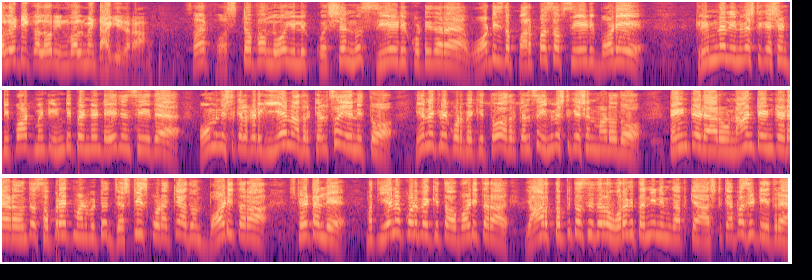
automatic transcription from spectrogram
ಪೊಲಿಟಿಕಲ್ ಅವ್ರು ಇನ್ವಾಲ್ವ್ಮೆಂಟ್ ಆಗಿದಾರ? ಸರ್ ಫಸ್ಟ್ ಆಫ್ ಆಲ್ ಇಲ್ಲಿ ಕ್ವಶನ್ ಸಿ ಐ ಡಿ ಕೊಟ್ಟಿದ್ದಾರೆ. What is the purpose of C I D body criminal investigation department independent agency ಇದೆ. ಹೋಮ್ ಮಿನಿಸ್ಟರ್ ಕೆಳಗಡೆಗೆ ಏನು ಅದ್ರ ಕೆಲಸ ಏನಿತ್ತು? ಏನಕ್ಕೆ ಕೊಡಬೇಕಿತ್ತು? ಅದ್ರ ಕೆಲಸ ಇನ್ವೆಸ್ಟಿಗೇಷನ್ ಮಾಡೋದು. ಟೈಂಟೆಡ್ ಯಾರು ನಾನ್ ಟೈಂಟೆಡ್ ಯಾರು ಅಂತ ಸಪರೇಟ್ ಮಾಡಿಬಿಟ್ಟು ಜಸ್ಟಿಸ್ ಕೊಡಕ್ಕೆ ಅದೊಂದು ಬಾಡಿ ತರ ಸ್ಟೇಟ್ ಅಲ್ಲಿ ಮತ್ತೆ ಏನಕ್ಕೆ ಕೊಡಬೇಕಿತ್ತು ಆ ಬಾಡಿ ತರ? ಯಾರು ತಪ್ಪಿತಸ್ತಿದಾರೋ ಹೊರಗೆ ತನ್ನಿ ನಿಮ್ಗೆ ಅದಕ್ಕೆ ಅಷ್ಟು ಕೆಪಾಸಿಟಿ ಇದ್ರೆ.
